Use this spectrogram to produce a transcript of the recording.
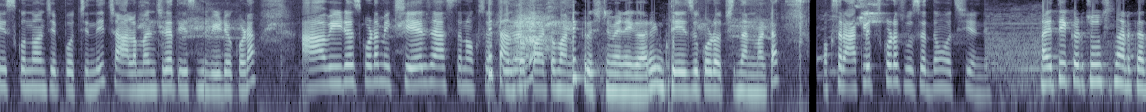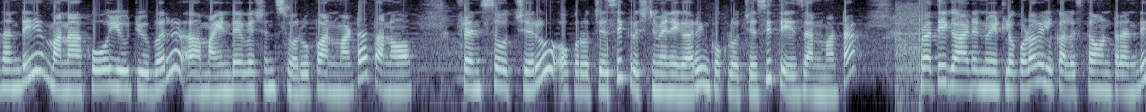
తీసుకుందాం అని చెప్పి వచ్చింది. చాలా మంచిగా తీసింది వీడియో కూడా. ఆ వీడియోస్ కూడా మీకు షేర్ చేస్తాను ఒకసారి. తనతో పాటు మన కృష్ణవేణి గారు తేజు కూడా వచ్చిందనమాట ఒకసారి ఆ క్లిప్స్ కూడా చూసేద్దాం. వచ్చేయండి. అయితే ఇక్కడ చూస్తున్నారు కదండి మన co YouTuber mind diversion Swaroopa అనమాట తను ఫ్రెండ్స్తో వచ్చారు. ఒకరు వచ్చేసి కృష్ణవేణి గారు ఇంకొకరు వచ్చేసి తేజ అనమాట ప్రతి గార్డెన్ మీట్లో కూడా వీళ్ళు కలుస్తూ ఉంటారండి.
